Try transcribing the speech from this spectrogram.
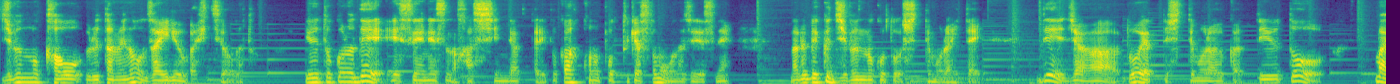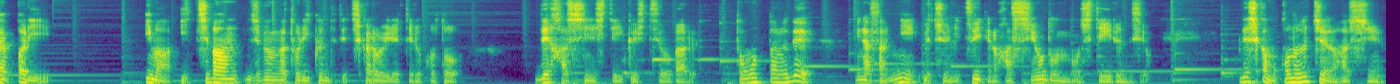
自分の顔を売るための材料が必要だというところで SNS の発信であったりとか、このポッドキャストも同じですね。なるべく自分のことを知ってもらいたい。で、じゃあどうやって知ってもらうかっていうと、まあやっぱり今一番自分が取り組んでて力を入れてることで発信していく必要があると思ったので、皆さんに宇宙についての発信をどんどんしているんですよ。で、しかもこの宇宙の発信、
